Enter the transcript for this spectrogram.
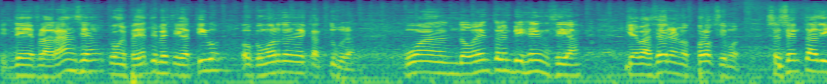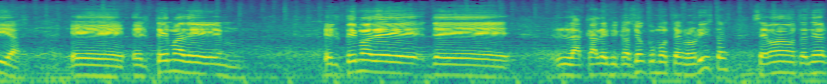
de flagrancia con expediente investigativo o con orden de captura. Cuando entre en vigencia, que va a ser en los próximos 60 días, eh, el tema de el tema de, de la calificación como terroristas, se van a obtener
